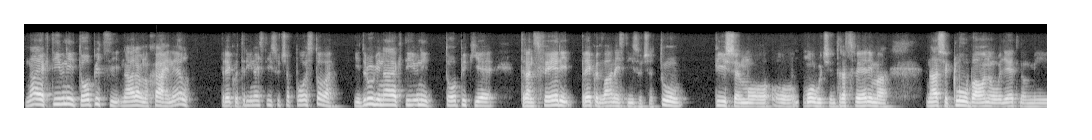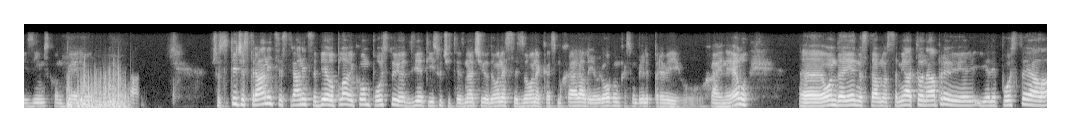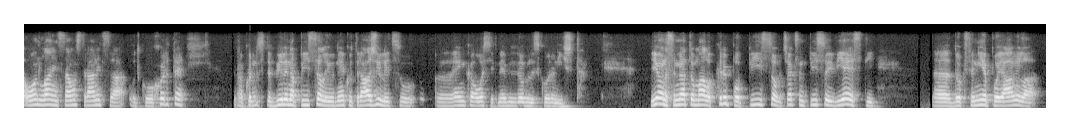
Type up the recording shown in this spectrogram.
Najaktivniji topici, naravno HNL, preko 13.000 postova i drugi najaktivniji topik je transferi preko 12.000. Tu pišemo o, mogućim transferima našeg kluba ono u ljetnom i zimskom periodu. Što se tiče stranice, stranica bijelo-plavi.com postoji od 2000. znači od one sezone kad smo harali Europom, kad smo bili prvi u HNL-u. E, onda jednostavno sam ja to napravio jer je postojala online samo stranica od kohorte. Ako ste bili napisali u neku tražilicu e, NK Osijek ne bi dobili skoro ništa. I onda sam ja to malo krpo pisao, čak sam pisao i vijesti e, dok se nije pojavila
